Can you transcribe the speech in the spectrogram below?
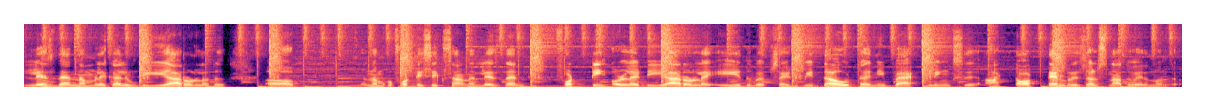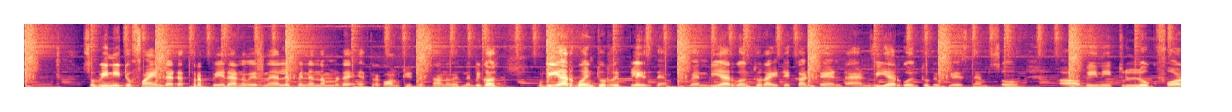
ലെസ് ദാൻ നമ്മളെക്കാളും ഡി ആർ ഉള്ളത് നമുക്ക് ഫോർട്ടി സിക്സ് ആണ് ലെസ് ദാൻ ഫോർട്ടി ഉള്ള ഡി ആർ ഉള്ള ഏത് website without any backlinks ആ ടോപ്പ് ടെൻ റിസൾട്ട്സിനകത്ത് വരുന്നുണ്ട് so we need to find that എത്ര പേരാണ് വരുന്നത് അല്ലെങ്കിൽ പിന്നെ നമ്മുടെ എത്ര കോമ്പറ്റീറ്റേഴ്സ് ആണ് വരുന്നത് because we are going to replace them when we are going to write a content and we are going to replace them so we need to look for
